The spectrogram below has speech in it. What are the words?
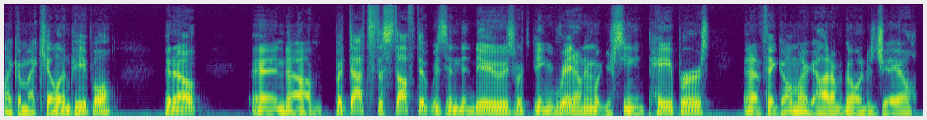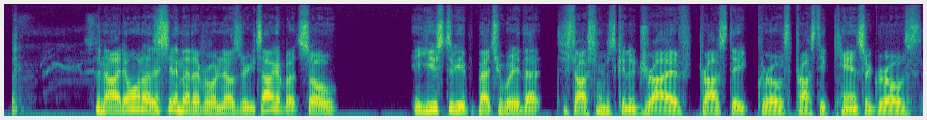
Like, am I killing people? You know. And um, but that's the stuff that was in the news, what's being written, what you're seeing in papers. And I'm thinking, oh my God, I'm going to jail. So now I don't want to assume that everyone knows what you're talking about. So it used to be perpetuated that testosterone was going to drive prostate growth, prostate cancer growth.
